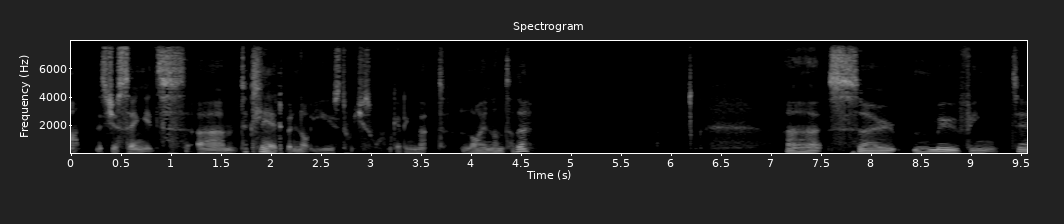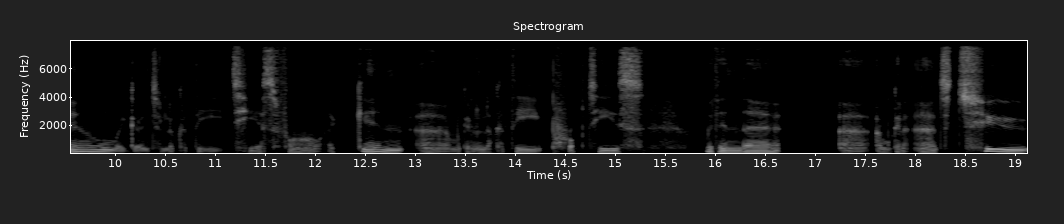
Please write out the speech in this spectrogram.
Ah, it's just saying it's um, declared but not used, which is why I'm getting that line onto there. Uh, so moving down, we're going to look at the TS file again. Uh, we're going to look at the properties within there. Uh, and we're going to add two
